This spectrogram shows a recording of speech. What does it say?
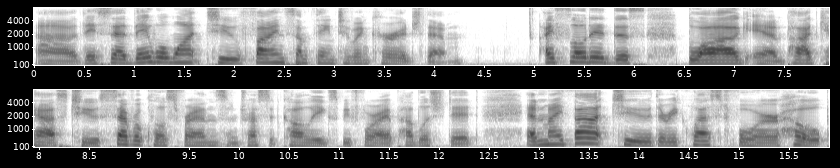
Uh, they said they will want to find something to encourage them. I floated this blog and podcast to several close friends and trusted colleagues before I published it. And my thought to the request for hope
